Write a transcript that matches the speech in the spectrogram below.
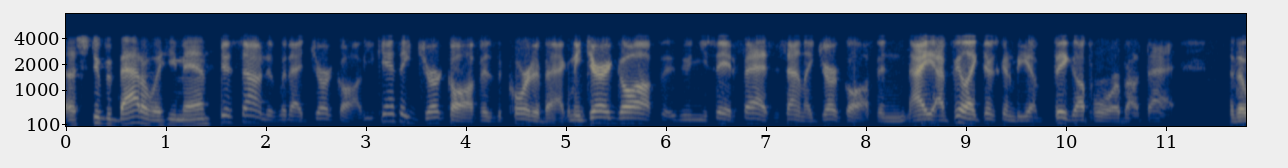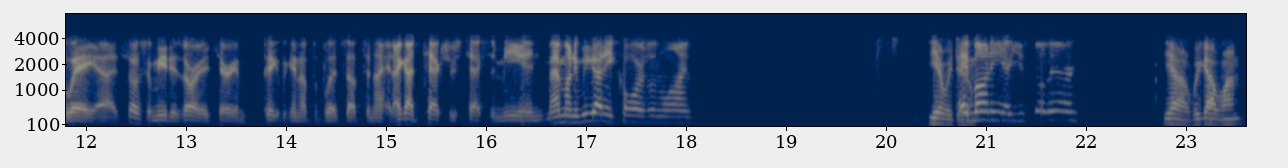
a stupid battle with you, man. just sounded with that jerk off. You can't say jerk off as the quarterback. I mean, Jared Goff. When you say it fast, it sounds like jerk off, and I, I feel like there's going to be a big uproar about that. The way uh, social media is already tearing, picking up the blitz up tonight. I got texters texting me, and my money. We got any callers on the line? Yeah, we do. Hey, money, are you still there? Yeah, we got one.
